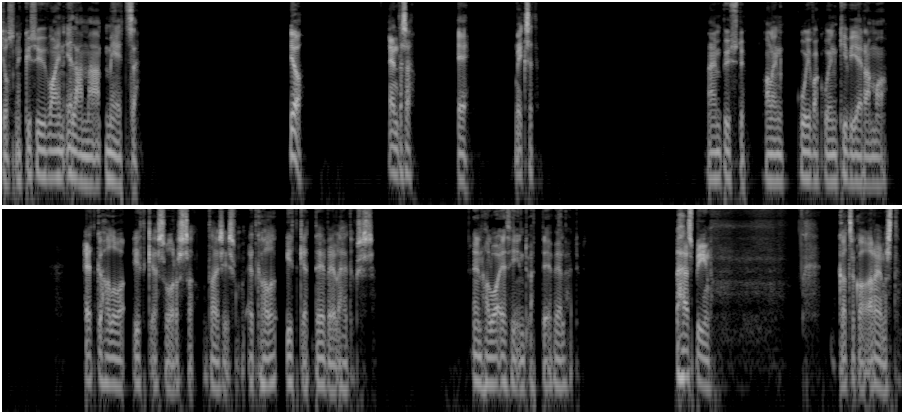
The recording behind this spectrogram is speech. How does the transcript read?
Jos ne kysyy vain elämää, meetsä. Joo. Entä sä? Ei. Mikset? Mä en pysty. Mä olen kuiva kuin kivierämaa. Etkö halua itkeä suorassa, tai siis etkö halua itkeä TV-lähetyksessä? En halua esiintyä TV-lähetyksessä. Has been. Katsokaa Areenasta.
